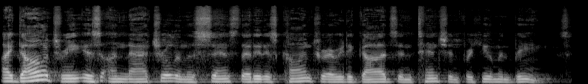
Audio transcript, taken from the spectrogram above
Idolatry is unnatural in the sense that it is contrary to God's intention for human beings.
